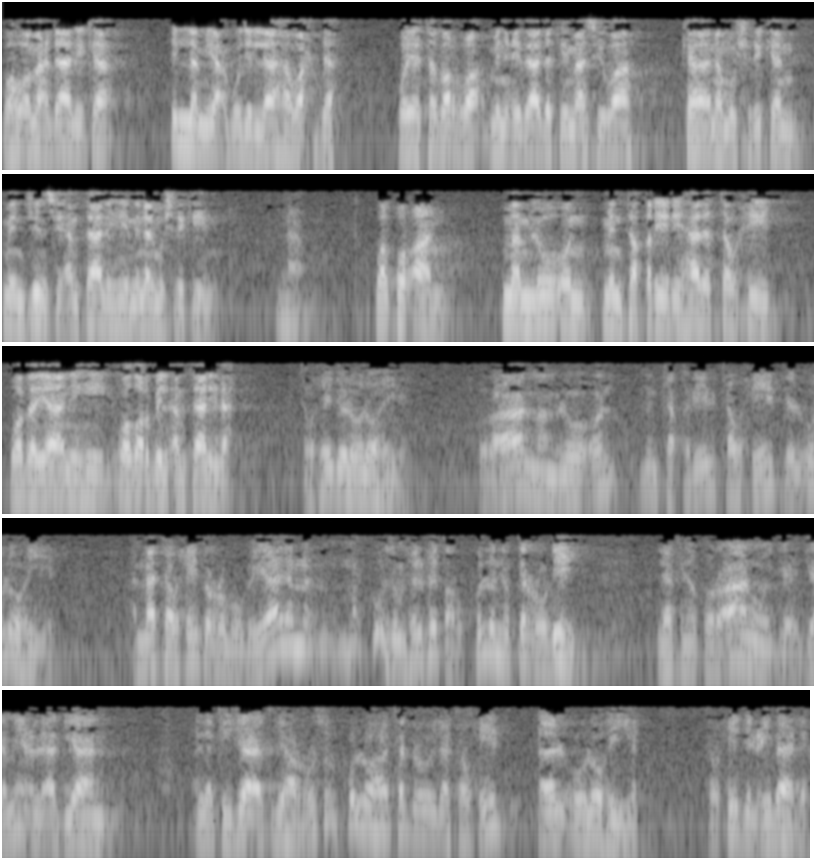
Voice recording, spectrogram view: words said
وهو مع ذلك إن لم يعبد الله وحده ويتبرأ من عبادة ما سواه كان مشركا من جنس أمثاله من المشركين. نعم. والقرآن مملوء من تقرير هذا التوحيد وبيانه وضرب الأمثال له. توحيد الألوهية. القرآن مملوء من تقرير توحيد الألوهية. أما توحيد الربوبية هذا مركوز في الفطر كل يقر به. لكن القرآن وجميع الأديان التي جاءت بها الرسل كلها تدعو إلى توحيد الألوهية توحيد العبادة.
